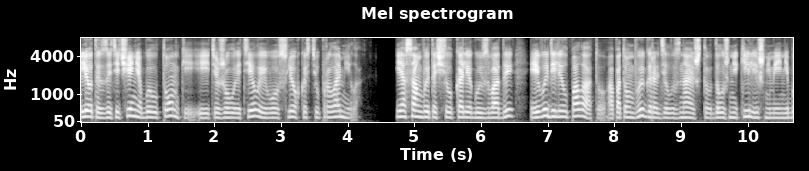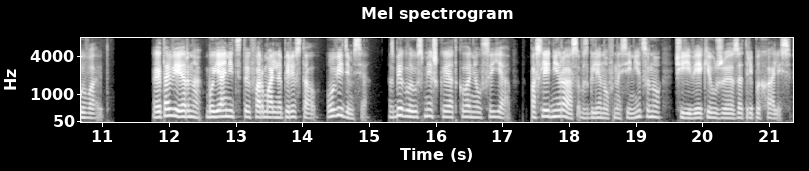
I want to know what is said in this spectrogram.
Лед из-за течения был тонкий, и тяжелое тело его с легкостью проломило. Я сам вытащил коллегу из воды и выделил палату, а потом выгородил, зная, что должники лишними не бывают. «Это верно, буянить ты формально перестал. Увидимся». С беглой усмешкой откланялся я, последний раз взглянув на Синицыну, чьи веки уже затрепыхались.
